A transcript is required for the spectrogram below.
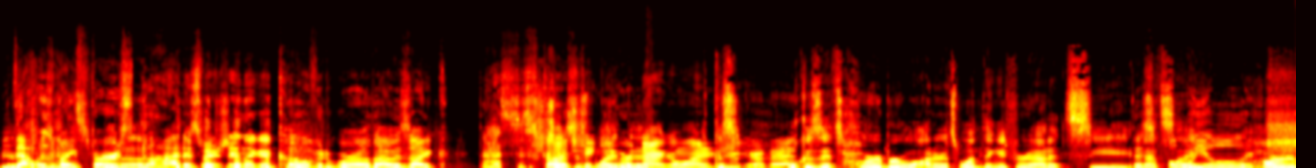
beer That was my cans, but, first uh, thought, especially in like a COVID world. I was like, that's disgusting. wipe you are it. not gonna want to do well, because it's harbor water. It's one thing if you're out at sea. There's That's oil like and harbor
